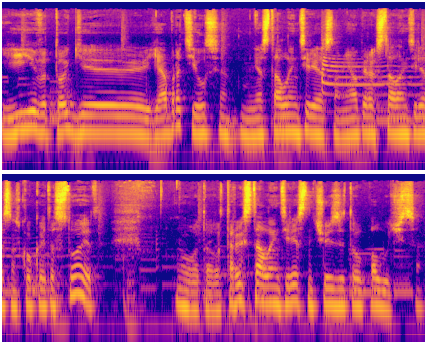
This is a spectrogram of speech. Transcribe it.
И в итоге я обратился, мне стало интересно, мне, во-первых, стало интересно, сколько это стоит, вот, а во-вторых, стало интересно, что из этого получится.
